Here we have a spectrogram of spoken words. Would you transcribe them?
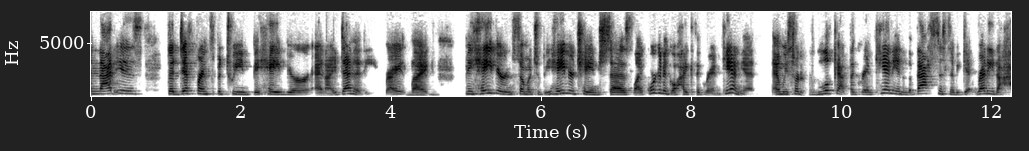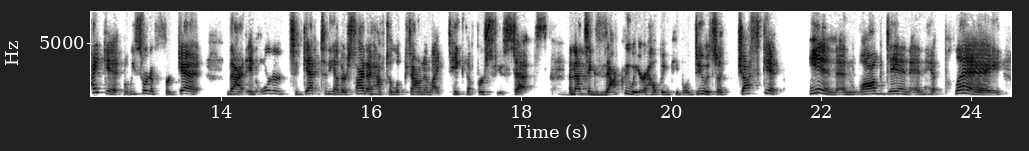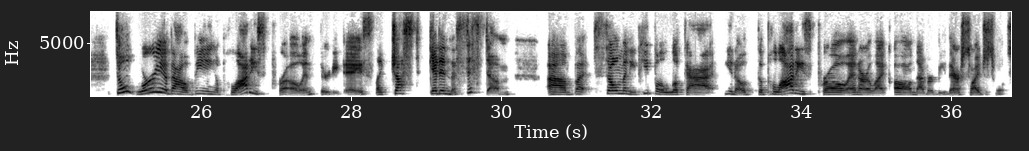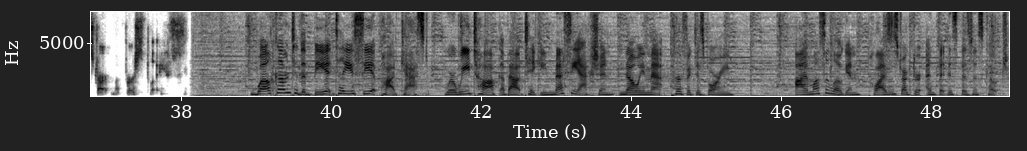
And that is the difference between behavior and identity, right? Mm-hmm. Like behavior and so much of behavior change says like we're going to go hike the Grand Canyon and we sort of look at the Grand Canyon and the vastness and we get ready to hike it, but we sort of forget that in order to get to the other side, I have to look down and like take the first few steps. Mm-hmm. And that's mm-hmm. exactly what you're helping people do is like just get in and logged in and hit play. Don't worry about being a Pilates pro in 30 days. Like just get in the system. Um, but so many people look at, you know, the Pilates pro and are like, oh, I'll never be there. So I just won't start in the first place. Welcome to the Be It Till You See It podcast, where we talk about taking messy action knowing that perfect is boring. I'm Lesley Logan, Pilates instructor and fitness business coach.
